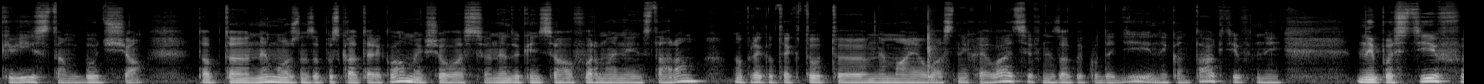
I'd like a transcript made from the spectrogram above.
квіз, там будь-що. Тобто не можна запускати рекламу, якщо у вас не до кінця оформлений Instagram. Наприклад, як тут е, немає у вас ні хайлайтсів, ні заклику до дії, ні контактів, ні, ні постів, е,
